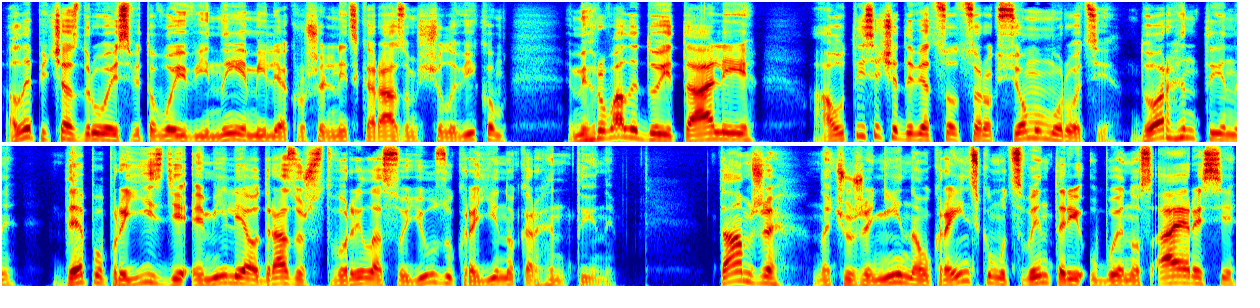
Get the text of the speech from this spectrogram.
Але під час Другої світової війни Емілія Крушельницька разом з чоловіком емігрували до Італії, а у 1947 році – до Аргентини, де по приїзді Емілія одразу ж створила Союз Українок Аргентини. Там же, на чужині, на українському цвинтарі у Буенос-Айресі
